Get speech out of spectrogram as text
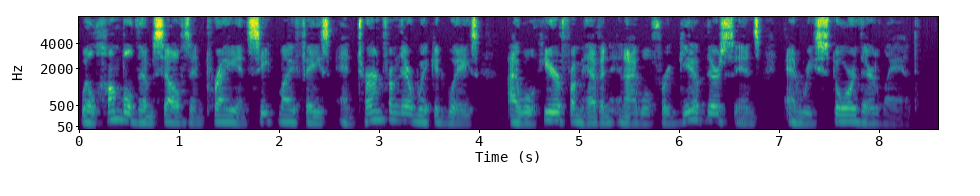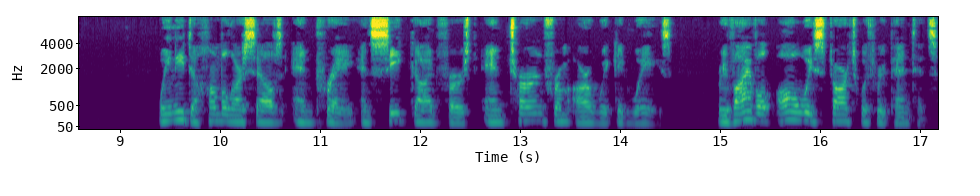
will humble themselves and pray and seek my face and turn from their wicked ways, I will hear from heaven and I will forgive their sins and restore their land." We need to humble ourselves and pray and seek God first and turn from our wicked ways. Revival always starts with repentance.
